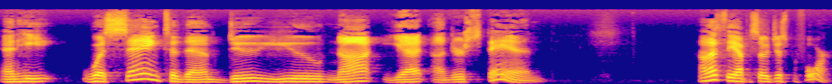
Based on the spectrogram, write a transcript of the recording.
And he was saying to them, Do you not yet understand? Now, that's the episode just before.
